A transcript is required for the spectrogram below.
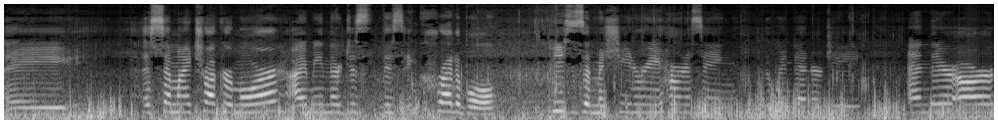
a, a semi-truck or more. I mean, they're just this incredible pieces of machinery harnessing the wind energy. And there are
